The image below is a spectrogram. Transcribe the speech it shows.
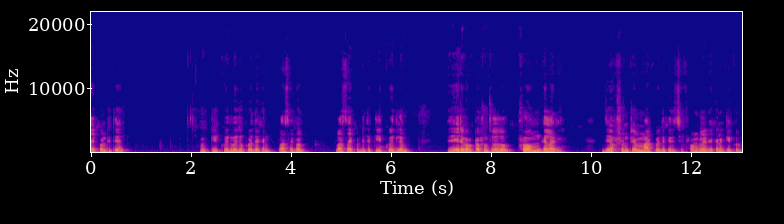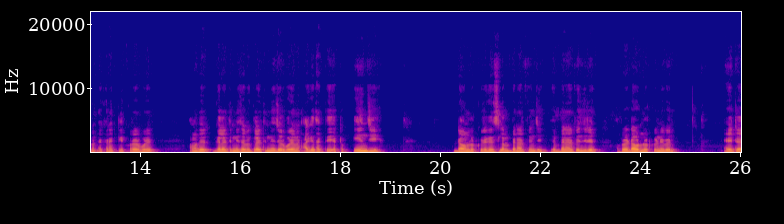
আইকনটিতে আমি ক্লিক করে দেবো যে উপরে দেখেন প্লাস আইকন প্লাস আইকনটিতে ক্লিক করে দিলাম। যে এরকম একটা অপশন চলে এলো ফ্রম গ্যালারি যে অপশনটি আমি মার্ক করে দেখে দিচ্ছি ফ্রম গ্যালারি এখানে ক্লিক করবেন। এখানে ক্লিক করার পরে আমাদের গ্যালারিতে নিয়ে যাবে। গ্যালারিতে নিয়ে যাওয়ার পরে আমি আগে থাকতে একটা পিএনজি ডাউনলোড করে গেছিলাম ব্যানার পিএনজি এই ব্যানার পিএনজিটা আপনারা ডাউনলোড করে নেবেন। এটা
